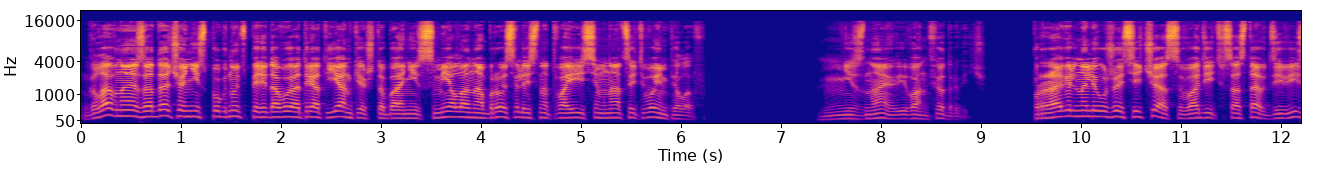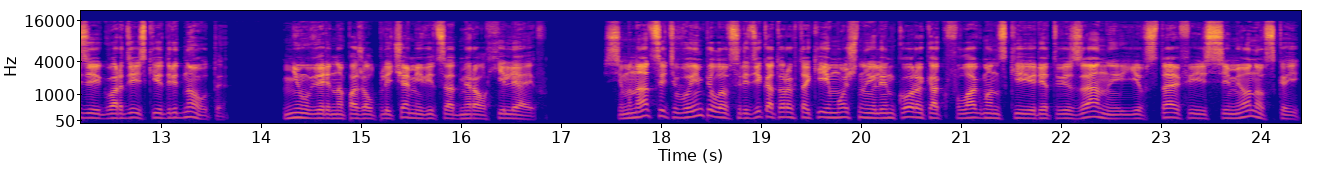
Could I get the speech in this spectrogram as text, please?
Главная задача не спугнуть передовой отряд Янки, чтобы они смело набросились на твои 17 вымпелов. Не знаю, Иван Федорович. Правильно ли уже сейчас вводить в состав дивизии гвардейские дредноуты? Неуверенно пожал плечами вице-адмирал Хиляев. 17 вымпелов, среди которых такие мощные линкоры, как флагманские Ретвизан и Евстафий с Семеновской,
